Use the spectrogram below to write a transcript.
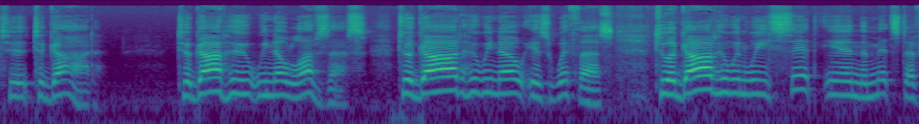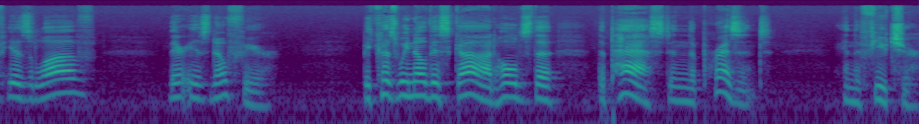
to, to God, to a God who we know loves us, to a God who we know is with us, to a God who, when we sit in the midst of His love, there is no fear. Because we know this God holds the, the past and the present and the future.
